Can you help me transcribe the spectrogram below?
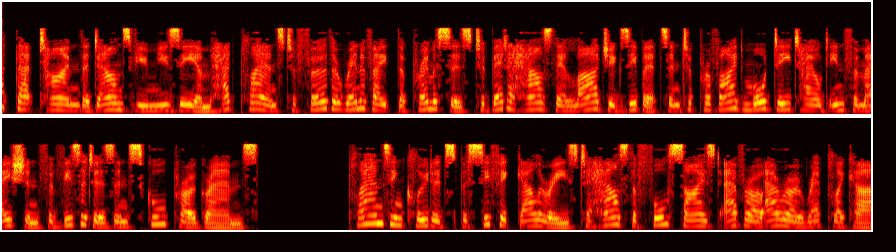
At that time the Downsview Museum had plans to further renovate the premises to better house their large exhibits and to provide more detailed information for visitors and school programs. Plans included specific galleries to house the full-sized Avro Arrow replica,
